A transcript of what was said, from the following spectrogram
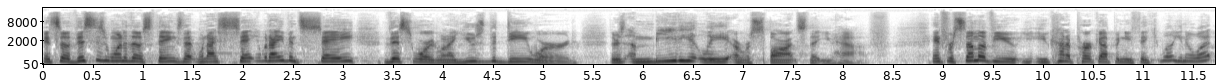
And so this is one of those things that when I say, when I even say this word, when I use the D word, there's immediately a response that you have. And for some of you, you, you kind of perk up and you think, well, you know what?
